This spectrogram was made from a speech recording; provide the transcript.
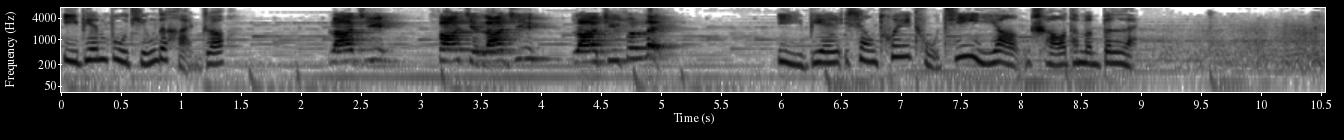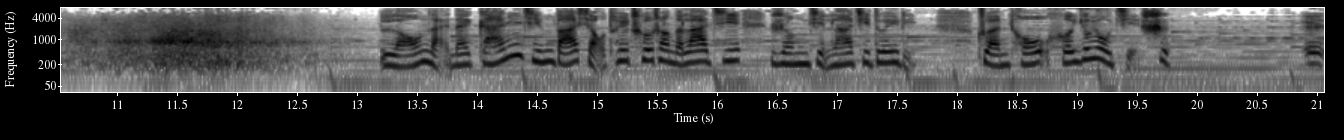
一边不停的喊着“垃圾，发现垃圾，垃圾分类”，一边像推土机一样朝他们奔来。老奶奶赶紧把小推车上的垃圾扔进垃圾堆里，转头和悠悠解释：“呃，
